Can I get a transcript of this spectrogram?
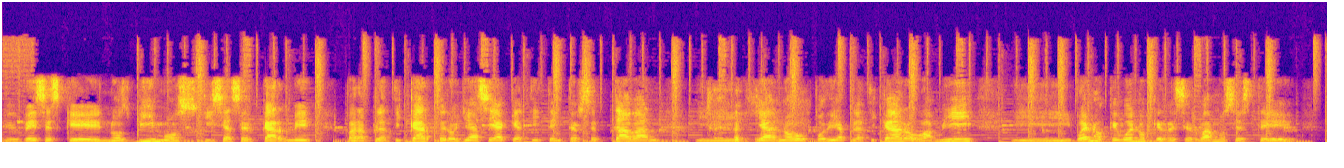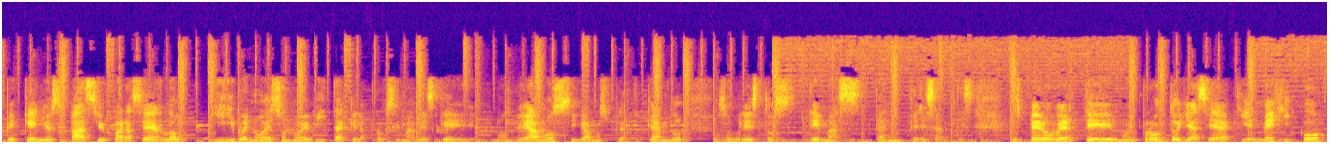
eh, veces que nos vimos quise acercarme para platicar, pero ya sea que a ti te interceptaban y ya no podía platicar o a mí. Y bueno, qué bueno que reservamos este pequeño espacio para hacerlo. Y bueno, eso no evita que la próxima vez que nos veamos sigamos platicando sobre estos temas tan interesantes. Espero verte muy pronto, ya sea aquí en México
